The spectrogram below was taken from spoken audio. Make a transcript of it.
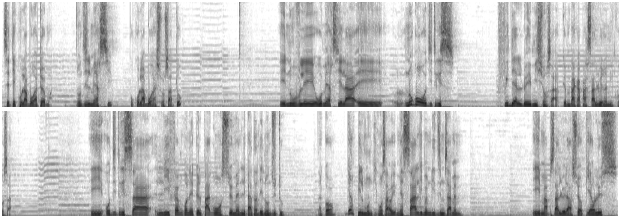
c'était collaborateur moi. Nous dit merci pour collaboration ça tout. Et nous voulons remercier là et nous avons une auditrice fidèle de l'émission ça que m'pa pas saluer dans micro ça. Et auditrice ça, li fait me connaître que le pas gon semaine li pas attendre nous du tout. D'accord? Il y a pile monde qui comme ça oui, mais ça lui même li dit ça même. Et m'a salué la sœur Pierre Luce.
